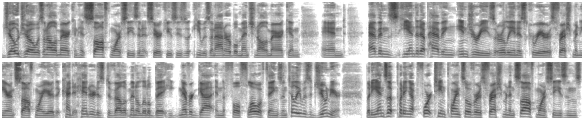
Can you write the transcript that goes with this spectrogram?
JoJo was an All American his sophomore season at Syracuse. He's, he was an honorable mention All American, and Evans, he ended up having injuries early in his career, his freshman year and sophomore year, that kind of hindered his development a little bit. He never got in the full flow of things until he was a junior. But he ends up putting up 14 points over his freshman and sophomore seasons.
